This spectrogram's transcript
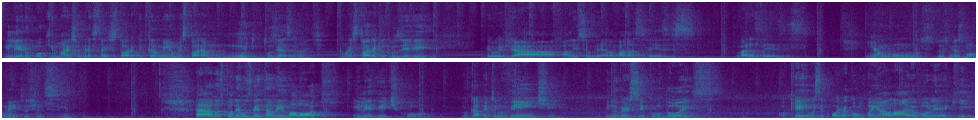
e ler um pouquinho mais sobre essa história, que também é uma história muito entusiasmante. Uma história que, inclusive, eu já falei sobre ela várias vezes, várias vezes, em alguns dos meus momentos de ensino. Ah, nós podemos ver também Moloque em Levítico, no capítulo 20 e no versículo 2 ok? Você pode acompanhar lá, eu vou ler aqui,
